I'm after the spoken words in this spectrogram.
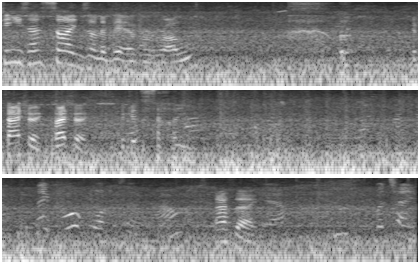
Jeez, that sign's on a bit of a roll. Patrick, Patrick, look at the sign. They bought one of them now. Have they? Yeah. But Teddy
